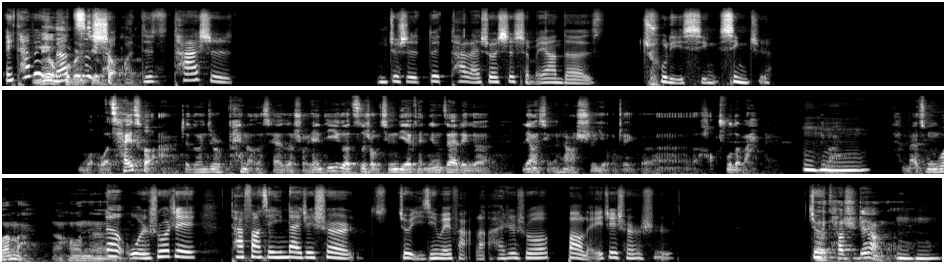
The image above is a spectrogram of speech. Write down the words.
哎，他为什么要自首啊？接盘的就是他是，嗯就是对他来说是什么样的处理性性质？我我猜测啊，这东西就是拍脑袋猜测。首先，第一个自首情节肯定在这个量刑上是有这个好处的吧，嗯对吧。坦白从宽嘛。然后呢，那我是说这他放现金贷这事儿就已经违法了，还是说暴雷这事儿是？就呃，他是这样的，嗯哼，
